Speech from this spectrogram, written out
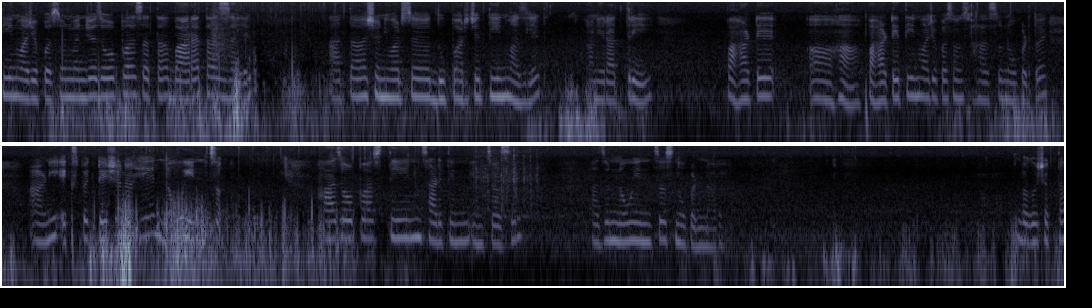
तीन वाजेपासून म्हणजे जवळपास आता बारा तास झालेत. आत्ता शनिवारचं दुपारचे तीन वाजलेत आणि रात्री पहाटे हां पहाटे तीन वाजेपासून सहा सो नऊ पडतो आहे आणि एक्सपेक्टेशन आहे नऊ इंच. हा जवळपास तीन साडेतीन इंच असेल. अजून नऊ इंच स्नो पडणार आहे. बघू शकता.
